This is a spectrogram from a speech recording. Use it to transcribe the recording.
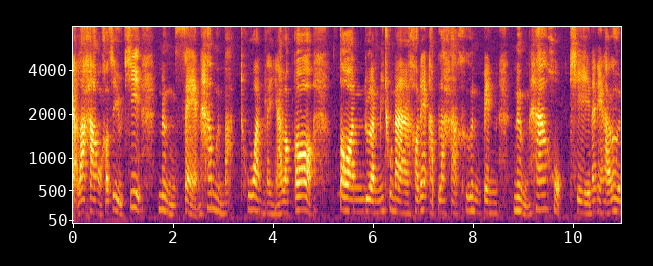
อะราคาของเขาจะอยู่ที่1นึ่งแสนห้าหมื่นบาททวนอะไรเงี้ยแล้วก็ตอนเดือนมิถุนาเขาได้อัพราคาขึ้นเป็น 156K นั่นเองนะคะก็คือ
